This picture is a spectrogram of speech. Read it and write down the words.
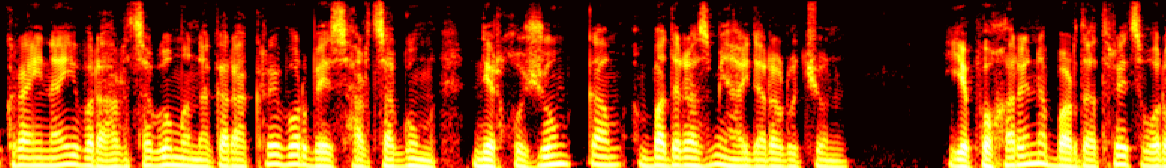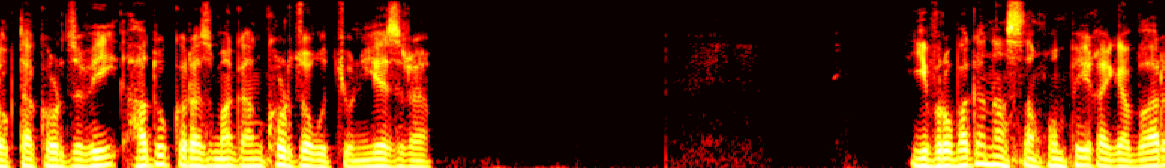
Ուկրաինայի վրա հարձակումը նկարագրել որպես հարձակում, ներխուժում կամ բادرազմի հայտարարություն։ Եփոխարենը բարդացրեց, որ օգտագործվի հadoop ռազմական կորձողություն եզրը։ Եվրոպական անձնախումբի ղեկավար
